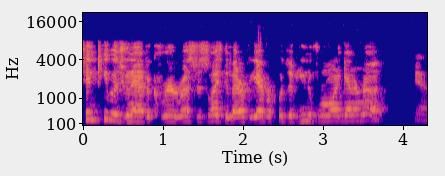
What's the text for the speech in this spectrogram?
Tim Tebow is going to have a career the rest of his life, no matter if he ever puts a uniform on again or not. Yeah.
